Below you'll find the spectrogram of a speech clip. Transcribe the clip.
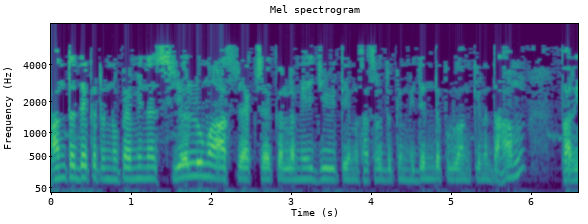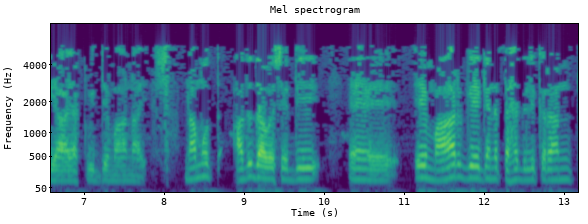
අන්ත දෙකට නොපැමිණ සියලුම ආශ්‍රයක්ෂය කරලා මේ ජීවිතේම සසර දුකෙන් මිදෙන්න පුළුවන් කියන දහම් පర్యాයක් විද්‍යමානයි. නමුත් අද දවසේදී ඒ මාර්ගය ගැන පැහැදිලි කරන්නට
